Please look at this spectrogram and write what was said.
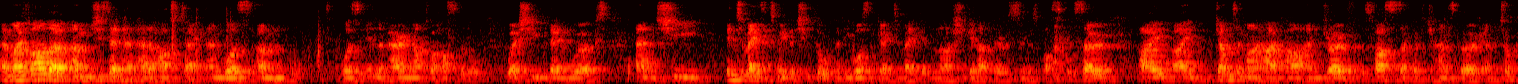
And my father, um, she said, had had a heart attack and was um, was in the Parirenyatwa hospital where she then worked and she intimated to me that she thought that he wasn't going to make it and that I should get up there as soon as possible. So I, I jumped in my hire car and drove as fast as I could to Johannesburg and took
